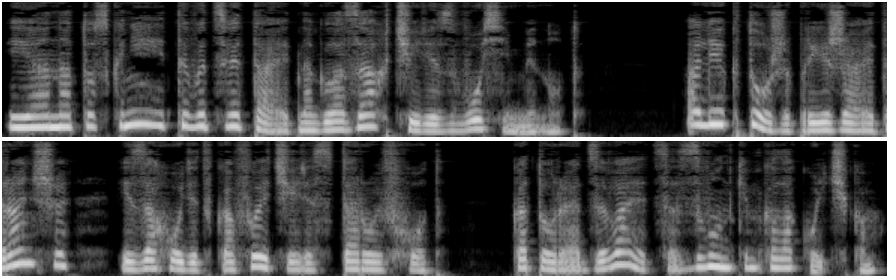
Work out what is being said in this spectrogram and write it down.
И она тускнеет и выцветает на глазах через восемь минут. Олег тоже приезжает раньше и заходит в кафе через второй вход, который отзывается звонким колокольчиком.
